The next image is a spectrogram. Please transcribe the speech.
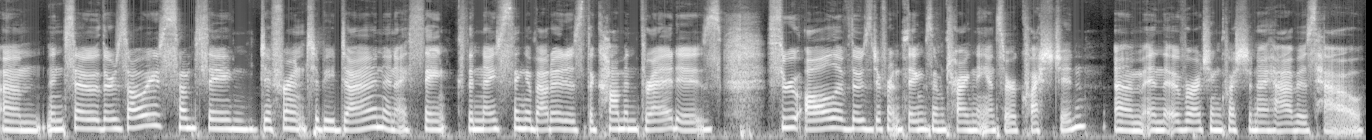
Um, and so there's always something different to be done. And I think the nice thing about it is the common thread is through all of those different things, I'm trying to answer a question. Um, and the overarching question I have is how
